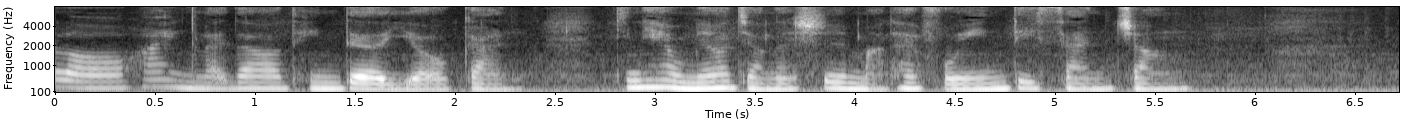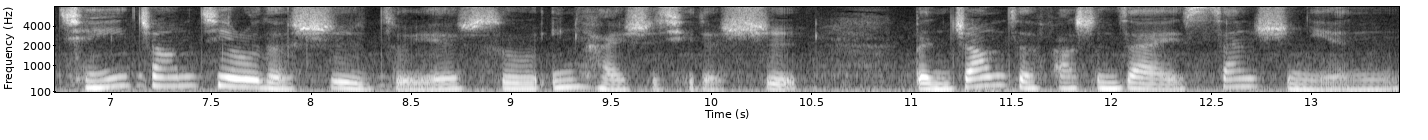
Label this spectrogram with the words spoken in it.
Hello，欢迎来到听的有感。今天我们要讲的是马太福音第三章。前一章记录的是主耶稣婴孩时期的事，本章则发生在三十年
